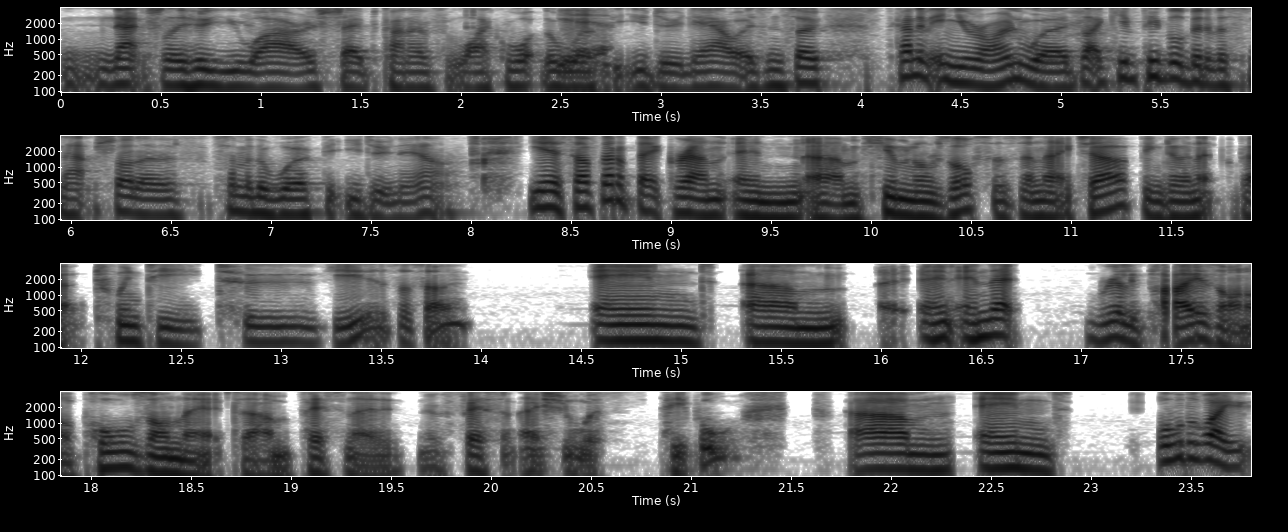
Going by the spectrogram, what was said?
naturally who you are is shaped kind of like what the work that you do now is. And so, kind of in your own words, like give people a bit of a snapshot of some of the work that you do now. Yeah, so I've got a background in um, human resources and HR. I've been doing it about 22 years or so. And, um, and, and that really plays on or pulls on that um, fascinated, fascination with people. Um, and all the way,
